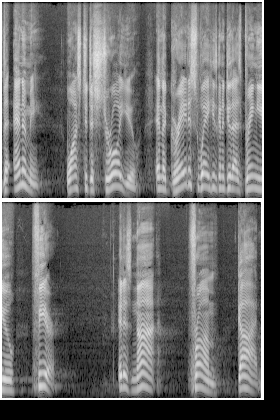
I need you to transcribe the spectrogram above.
The enemy wants to destroy you, and the greatest way he's going to do that is bring you fear. It is not from God.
